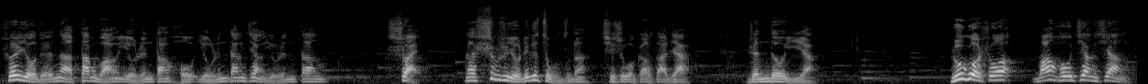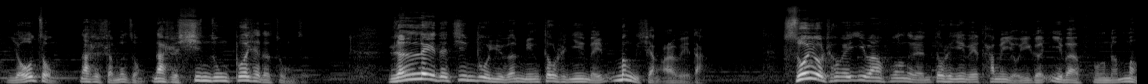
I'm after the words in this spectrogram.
说有的人呢当王，有人当侯，有人当将，有人当帅，那是不是有这个种子呢？其实我告诉大家，人都一样。如果说王侯将相有种，那是什么种？那是心中播下的种子。人类的进步与文明都是因为梦想而伟大。所有成为亿万富翁的人，都是因为他们有一个亿万富翁的梦。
